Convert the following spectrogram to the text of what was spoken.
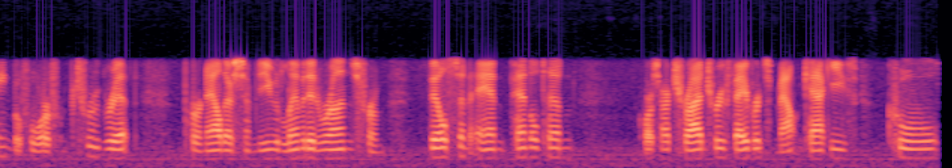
seen before from True Grit Purnell. There's some new limited runs from Filson and Pendleton. Of course, our tried true favorites, Mountain Khakis, Kuhl,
